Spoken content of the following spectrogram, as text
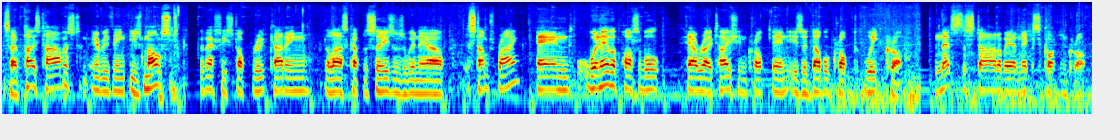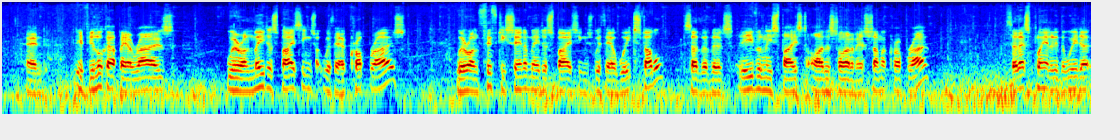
So post harvest, everything is mulched. We've actually stopped root cutting the last couple of seasons. We're now stump spraying, and whenever possible, our rotation crop then is a double cropped wheat crop, and that's the start of our next cotton crop. And if you look up our rows, we're on metre spacings with our crop rows. We're on 50 centimetre spacings with our wheat stubble so that it's evenly spaced either side of our summer crop row. So that's planted in the winter.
